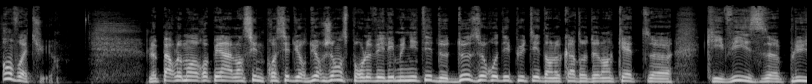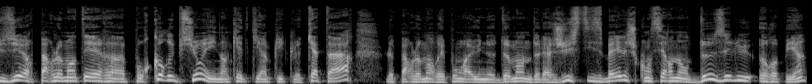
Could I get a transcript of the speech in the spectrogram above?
en voiture. Le Parlement européen a lancé une procédure d'urgence pour lever l'immunité de deux eurodéputés dans le cadre de l'enquête euh, qui vise plusieurs parlementaires euh, pour corruption et une enquête qui implique le Qatar. Le Parlement répond à une demande de la justice belge concernant deux élus européens,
